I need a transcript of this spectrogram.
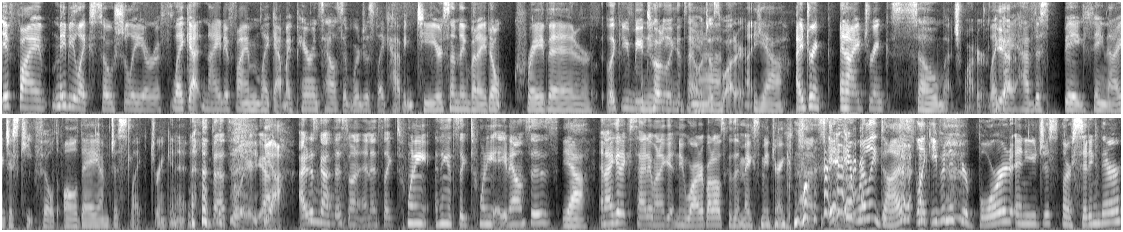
if I maybe like socially or if like at night if I'm like at my parents' house and we're just like having tea or something, but I don't crave it or Like, you'd be totally anything. content with just water. Uh, yeah. I drink and I drink so much water. Like Yeah. I have this big thing that I just keep filled all day. I'm just like drinking it. That's hilarious. Yeah. Yeah. I just got this one and it's like 20, I think it's like 28 ounces. yeah. And I get excited when I get new water bottles because it makes me drink more. It, it really does. Like even if you're bored and you just are sitting there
